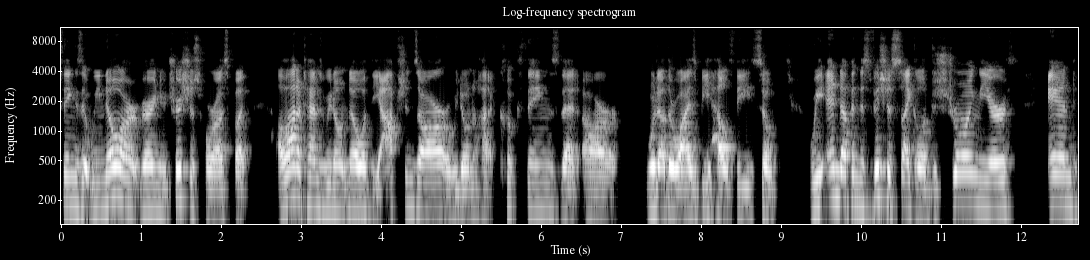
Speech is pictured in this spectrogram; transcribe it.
things that we know aren't very nutritious for us, but a lot of times we don't know what the options are or we don't know how to cook things that are would otherwise be healthy. So we end up in this vicious cycle of destroying the earth and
